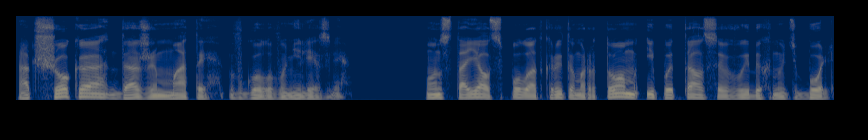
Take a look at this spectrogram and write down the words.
От шока даже маты в голову не лезли. Он стоял с полуоткрытым ртом и пытался выдохнуть боль.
